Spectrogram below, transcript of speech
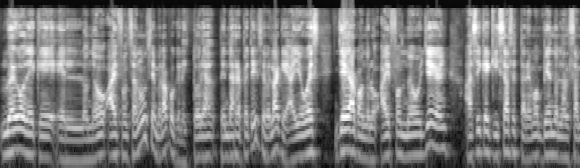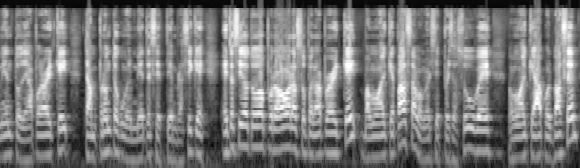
luego de que los nuevos iPhones se anuncien ¿verdad? porque la historia tiende a repetirse ¿verdad? que iOS llega cuando los iPhones nuevos lleguen así que quizás estaremos viendo el lanzamiento de Apple Arcade tan pronto como el mes de septiembre así que esto ha sido todo por ahora sobre Apple Arcade vamos a ver qué pasa vamos a ver si el precio sube vamos a ver qué Apple va a hacer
